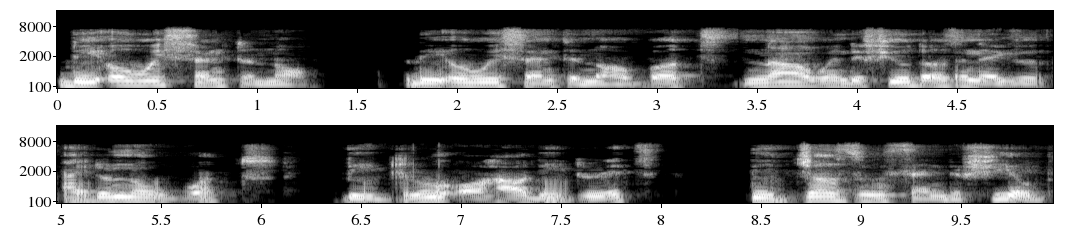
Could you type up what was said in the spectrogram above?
they always send a null. They always send a null. But now when the field doesn't exist, I don't know what they do or how they do it. They just don't send the field.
